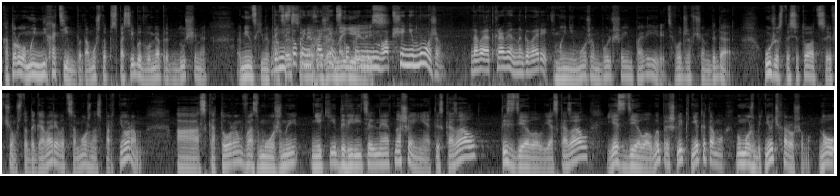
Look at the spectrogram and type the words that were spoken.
которого мы не хотим, потому что спасибо двумя предыдущими минскими процессами да не уже хотим, наелись. Сколько вообще не можем. Давай откровенно говорить. Мы не можем больше им поверить. Вот же в чем беда. Ужас-то ситуации в чем? Что договариваться можно с партнером, а с которым возможны некие доверительные отношения. Ты сказал, ты сделал, я сказал, я сделал. Мы пришли к некоторому, ну, может быть, не очень хорошему, но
